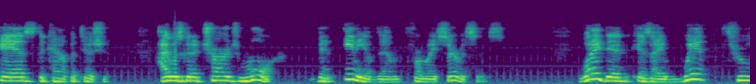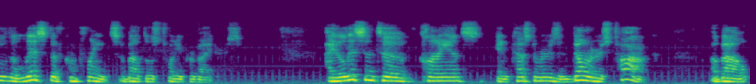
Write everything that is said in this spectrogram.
as the competition. I was going to charge more than any of them for my services. What I did is I went through the list of complaints about those 20 providers. I listened to clients and customers and donors talk about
